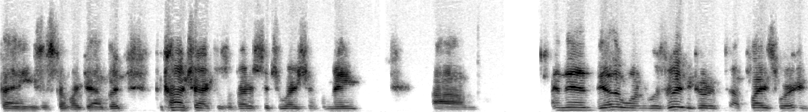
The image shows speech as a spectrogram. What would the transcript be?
things and stuff like that. But the contract was a better situation for me. Um, and then the other one was really to go to a place where in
